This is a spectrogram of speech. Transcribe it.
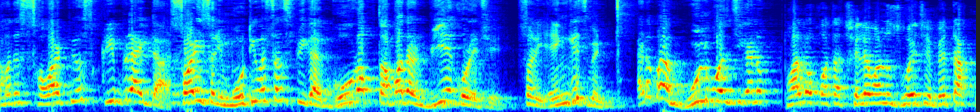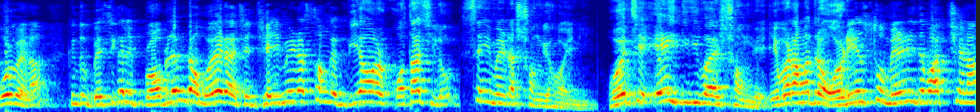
আমাদের সবার প্রিয় script writer sorry sorry motivation speaker Gourab Tapadar বিয়ে করেছে। সরি এঙ্গেজমেন্ট এটা মানে ভুল বলছি কেন? ভালো কথা, ছেলে মানুষ হয়েছে, বেটা করবে না। কিন্তু বেসিক্যালি প্রবলেমটা হয়ে গেছে, যেই মেয়েটার সঙ্গে বিয়ে হওয়ার কথা ছিল, সেই মেয়েটার সঙ্গে হয়নি। হয়েছে এই দিদি ভাইয়ের সঙ্গে। এবার আমাদের অডিয়েন্স তো মেনে নিতে পারছে না।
